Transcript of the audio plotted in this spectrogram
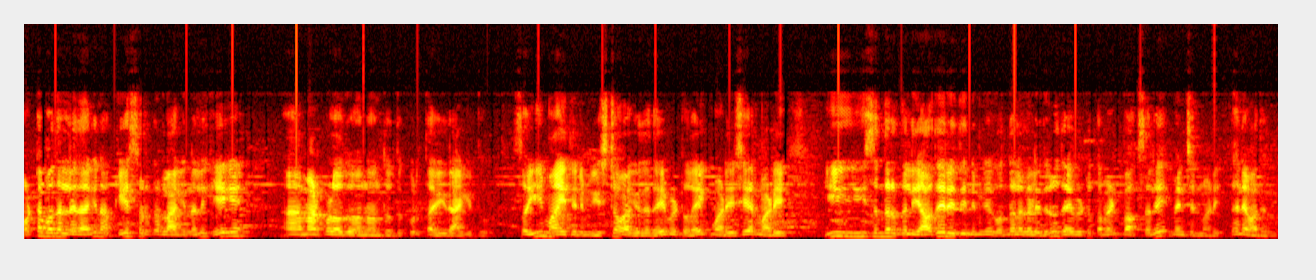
ಮೊಟ್ಟ ಮೊದಲನೇದಾಗಿ ನಾವು ಕೇಸ್ ವರ್ಕರ್ ಲಾಗಿನ್ ಅಲ್ಲಿ ಹೇಗೆ ಮಾಡ್ಕೊಳ್ಳೋದು ಅನ್ನುವಂಥದ್ದು ಕುರಿತ ಇದಾಗಿತ್ತು ಸೊ ಈ ಮಾಹಿತಿ ನಿಮ್ಗೆ ಇಷ್ಟವಾಗಿದ್ರೆ ದಯವಿಟ್ಟು ಲೈಕ್ ಮಾಡಿ ಶೇರ್ ಮಾಡಿ. ಈ ಈ ಸಂದರ್ಭದಲ್ಲಿ ಯಾವುದೇ ರೀತಿ ನಿಮಗೆ ಗೊಂದಲಗಳಿದ್ರು ದಯವಿಟ್ಟು ಕಮೆಂಟ್ ಬಾಕ್ಸ್ ಅಲ್ಲಿ ಮೆನ್ಷನ್ ಮಾಡಿ. ಧನ್ಯವಾದಗಳು.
